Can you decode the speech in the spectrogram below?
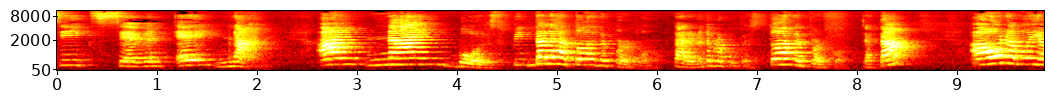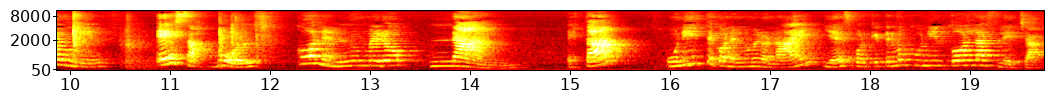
6, 7, 8, 9. Hay 9 balls. Pintalas a todas de purple. Dale, no te preocupes. Todas de purple. ¿Ya está? Ahora voy a unir esas balls con el número 9. ¿Está? Uniste con el número 9, yes, porque tenemos que unir con la flecha.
